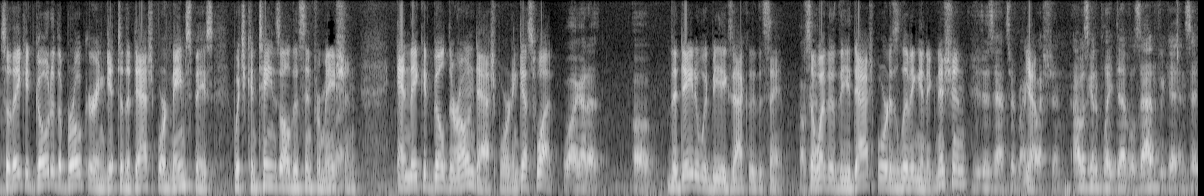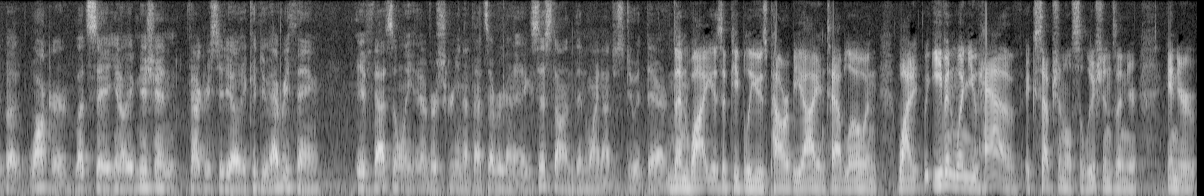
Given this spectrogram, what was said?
so they could go to the broker and get to the dashboard namespace, which contains all this information, and they could build their own dashboard. And guess what? well, I gotta. Oh, the data would be exactly the same. So whether the dashboard is living in Ignition, you just answered my Yeah. question. I was gonna play devil's advocate and say, but Walker, let's say you know Ignition Factory Studio, it could do everything. If that's the only ever screen that that's ever going to exist on, then why not just do it there? then why is it people use Power BI and Tableau and why even when you have exceptional solutions in your in your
